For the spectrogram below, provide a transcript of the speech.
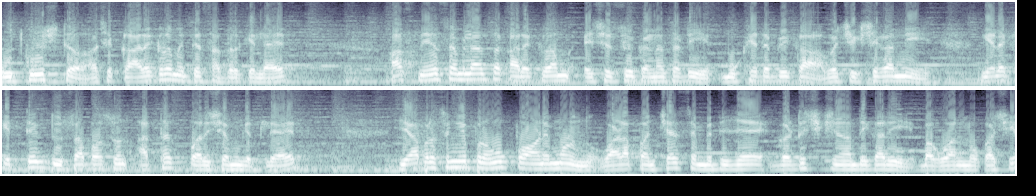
उत्कृष्ट असे कार्यक्रम येथे सादर केले आहेत. हा स्नेहसंमेलनाचा कार्यक्रम यशस्वी करण्यासाठी मुख्याध्यापिका व शिक्षकांनी गेल्या कित्येक दिवसापासून अथक परिश्रम घेतले आहेत. याप्रसंगी प्रमुख पाहुणे म्हणून वाडा पंचायत समितीचे गट शिक्षणाधिकारी भगवान मोकाशी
